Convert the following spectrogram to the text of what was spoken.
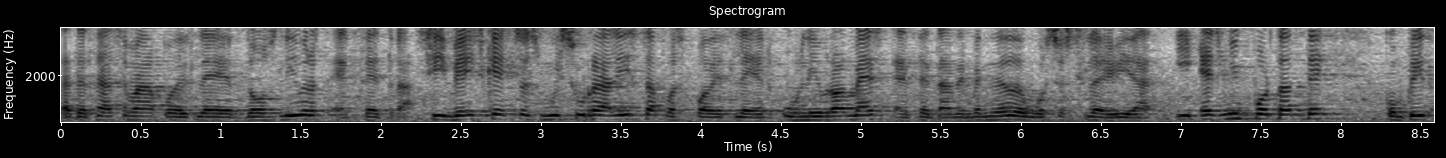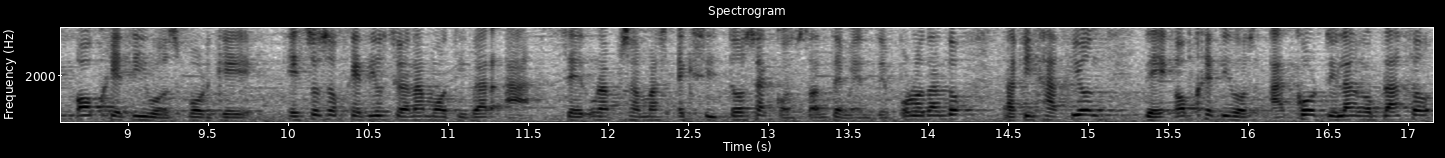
la tercera semana podéis leer dos libros, etc. Si veis que esto es muy surrealista, pues podéis leer un libro al mes, etc. Dependiendo de vuestro estilo de vida. Y es muy importante cumplir objetivos porque estos objetivos te van a motivar a ser una persona más exitosa constantemente. Por lo tanto, la fijación de objetivos a corto y largo plazo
